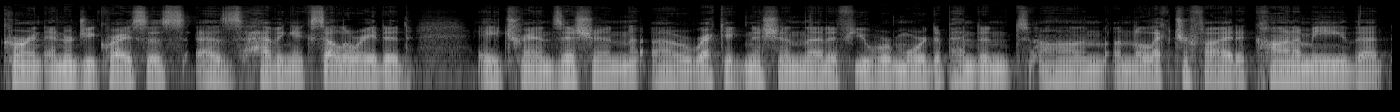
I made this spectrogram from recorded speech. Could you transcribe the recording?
current energy crisis as having accelerated a transition, a recognition that if you were more dependent on an electrified economy that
